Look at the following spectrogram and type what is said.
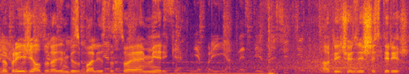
Да приезжал тут один бейсболист из своей Америки. А ты что здесь шестеришь?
